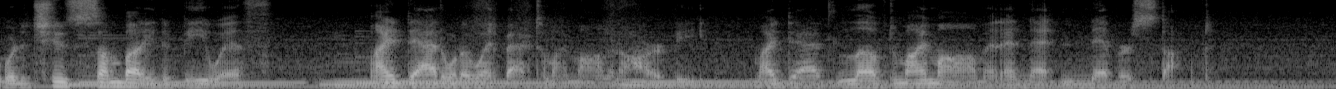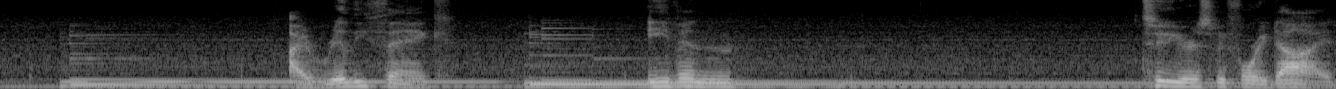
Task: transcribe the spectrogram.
were to choose somebody to be with, my dad would have went back to my mom in a heartbeat. My dad loved my mom, and, and that never stopped. I really think even two years before he died,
